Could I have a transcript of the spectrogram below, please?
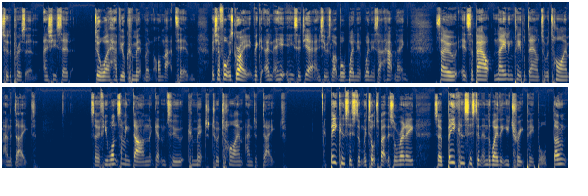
to the prison. And she said, do I have your commitment on that, Tim? Which I thought was great. And he, he said, yeah. And she was like, well, when it, when is that happening? So it's about nailing people down to a time and a date. So if you want something done, get them to commit to a time and a date. Be consistent. We talked about this already. So be consistent in the way that you treat people. Don't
